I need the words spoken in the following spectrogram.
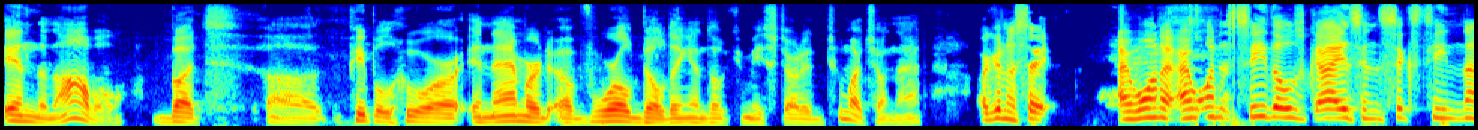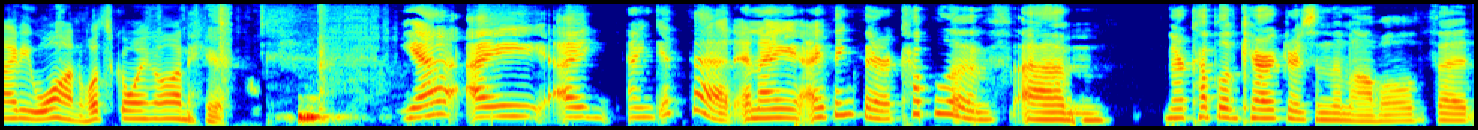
in the novel, but uh, people who are enamored of world building and don't get me started too much on that are going to say, "I want to, I want to see those guys in 1691. What's going on here?" Yeah, I I I get that, and I I think there are a couple of um there are a couple of characters in the novel that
